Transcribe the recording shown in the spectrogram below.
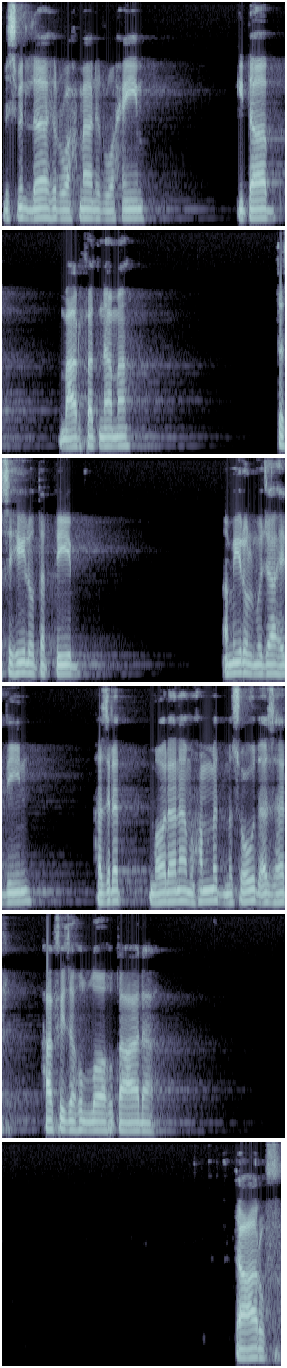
بسم اللہ الرحمن الرحیم۔ کتاب معرفت نامہ۔ تسہیل و ترتیب۔ امیر المجاہدین۔ حضرت مولانا محمد مسعود اظہر حافظ اللہ تعالی۔ تعارف۔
